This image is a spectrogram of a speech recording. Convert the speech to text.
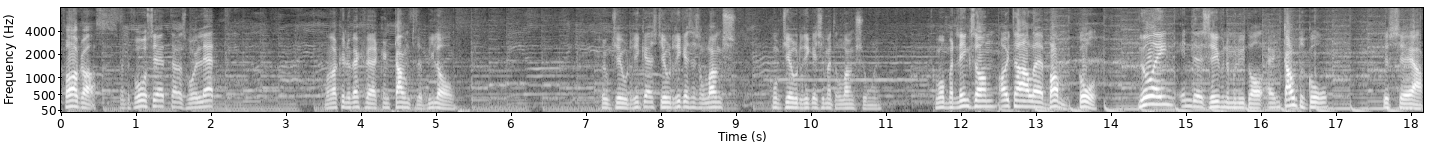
Vargas. Met de voorzet, daar is Hoylet. Maar we kunnen wegwerken en counteren, Bilal. Terug op J. Rodriguez. J. Rodriguez is er langs. Kom op J. Rodriguez, je bent er langs jongen. Kom op met links dan, uithalen, bam, goal. 0-1 in de zevende minuut al. En counter goal. Dus eh, ja,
